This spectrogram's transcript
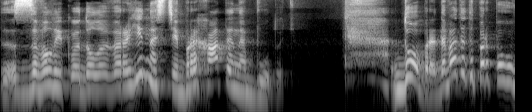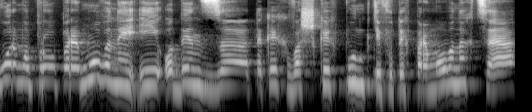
з великою долею вирогідності брехати не будуть. Добре, давайте тепер поговоримо про перемовини. І один з таких важких пунктів у тих перемовинах це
